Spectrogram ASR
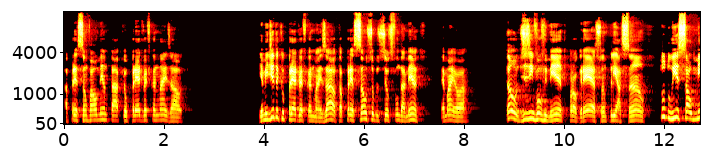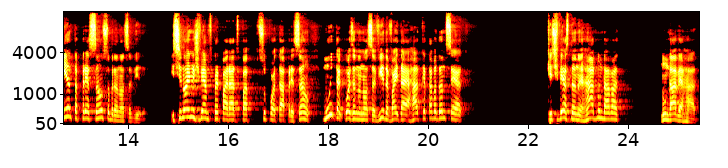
a pressão vai aumentar, porque o prédio vai ficando mais alto. E à medida que o prédio vai ficando mais alto, a pressão sobre os seus fundamentos é maior. Então, desenvolvimento, progresso, ampliação, tudo isso aumenta a pressão sobre a nossa vida. E se nós não estivermos preparados para suportar a pressão, muita coisa na nossa vida vai dar errado porque estava dando certo. Que estivesse dando errado, não dava não dava errado.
